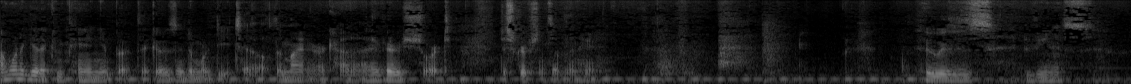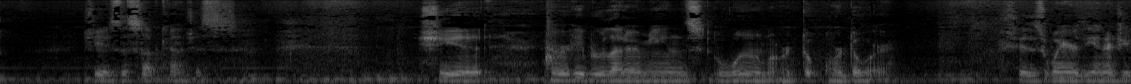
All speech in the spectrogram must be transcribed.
I, want to get a companion book that goes into more detail the minor arcana. I have very short descriptions of them here. Who is Venus? She is the subconscious. She, her Hebrew letter means womb or, do, or door is where the energy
